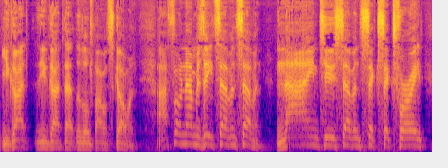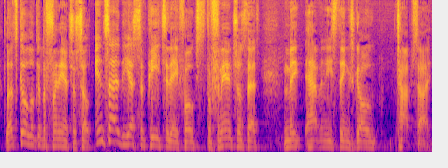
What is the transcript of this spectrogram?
you got you got that little bounce going. Our phone number is 877-927-6648. Let's go look at the financials. So inside the S&P today, folks, the financials that make having these things go topside.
